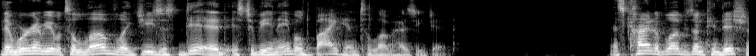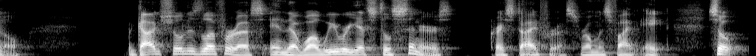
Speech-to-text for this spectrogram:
that we're going to be able to love like Jesus did is to be enabled by him to love as he did. This kind of love is unconditional. But God showed his love for us in that while we were yet still sinners, Christ died for us. Romans 5 8. So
